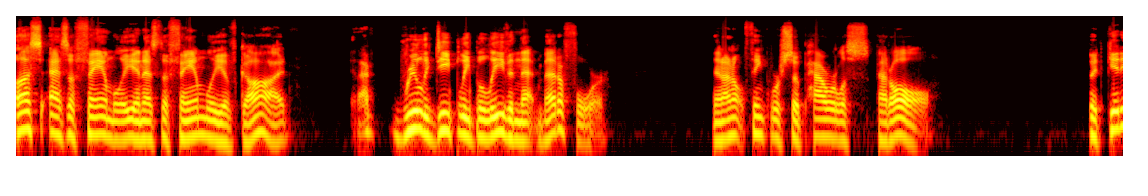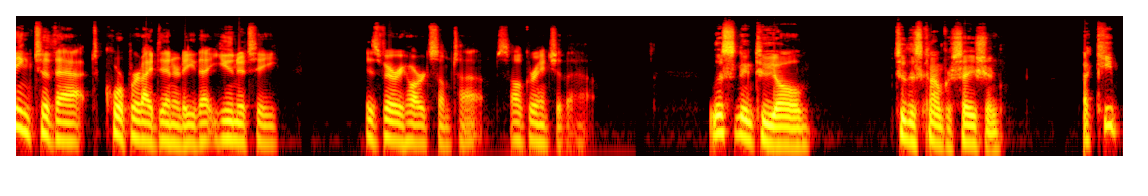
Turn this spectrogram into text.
us as a family and as the family of God, and I really deeply believe in that metaphor, then I don't think we're so powerless at all. But getting to that corporate identity, that unity, is very hard sometimes. I'll grant you that. Listening to y'all, to this conversation, I keep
